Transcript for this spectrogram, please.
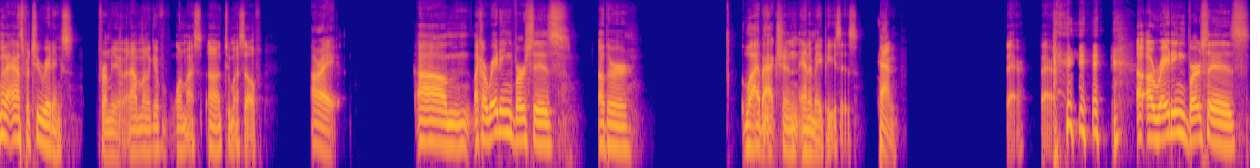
I'm gonna ask for two ratings from you, and I'm gonna give one my uh, to myself. All right. Um, like a rating versus other live action anime pieces. Ten. Fair, fair. a, a rating versus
